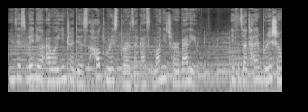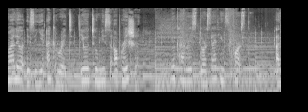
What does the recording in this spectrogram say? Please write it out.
In this video, I will introduce how to restore the gas monitor value. If the calibration value is inaccurate due to misoperation, you can restore settings first, and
